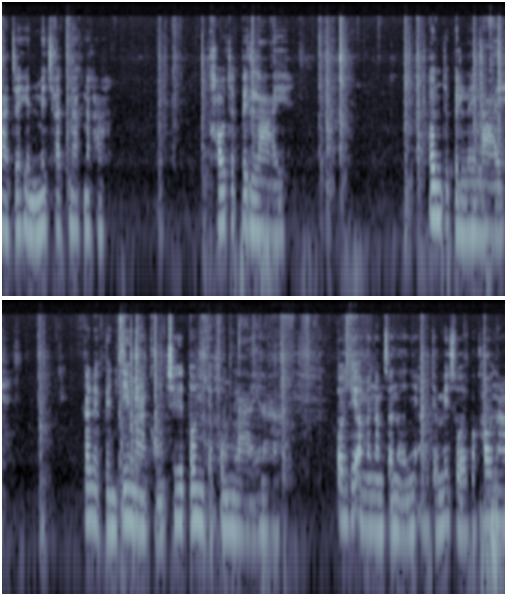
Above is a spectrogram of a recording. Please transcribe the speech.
อาจจะเห็นไม่ชัดนักนะคะ เขาจะเป็นลาย ต้นจะเป็นลายลายก็เลยเป็นที่มาของชื่อต้นกระทงลายนะคะ ต้นที่เอามานำเสนอนี้อาจจะไม่สวยเพราะเข้าหน้า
